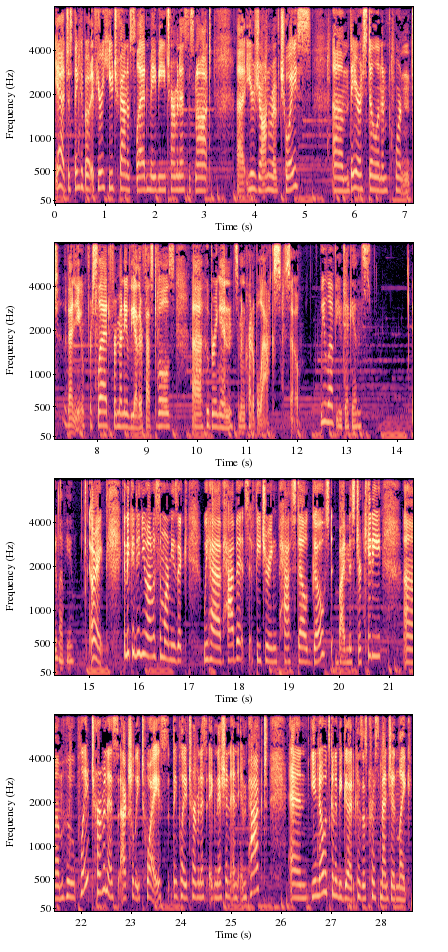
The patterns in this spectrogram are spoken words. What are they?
yeah, just think about if you're a huge fan of sled, maybe Terminus is not uh, your genre of choice. Um, they are still an important venue for sled, for many of the other festivals uh, who bring in some incredible acts. So we love you, Dickens. We love you. All right, going to continue on with some more music. We have Habits featuring Pastel Ghost by Mr. Kitty, um, who played Terminus actually twice. They played Terminus Ignition and Impact, and you know it's going to be good because, as Chris mentioned, like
